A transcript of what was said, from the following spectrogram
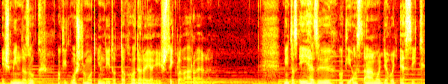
és mindazok, akik ostromot indítottak hadareje és sziklavára ellen. Mint az éhező, aki azt álmodja, hogy eszik,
